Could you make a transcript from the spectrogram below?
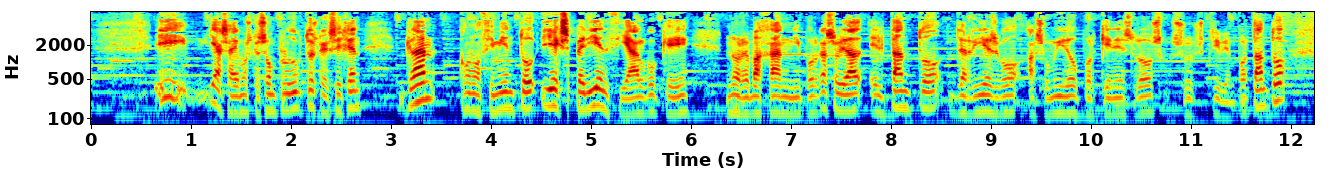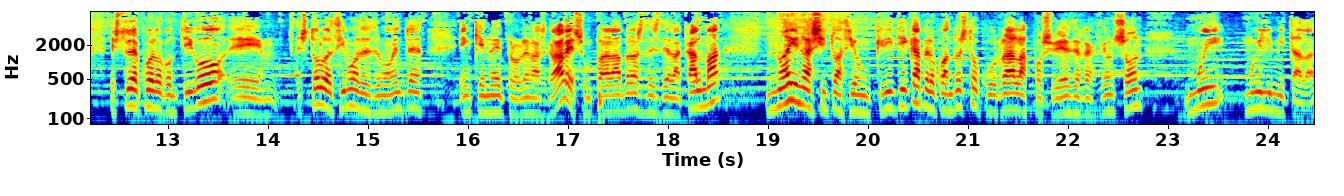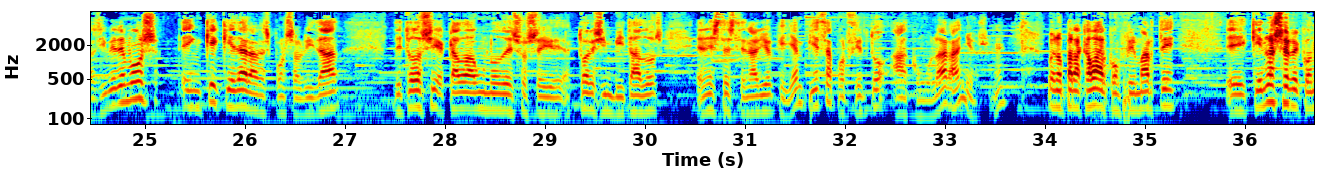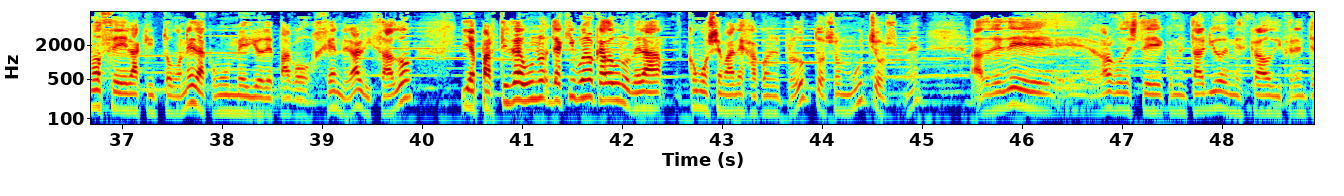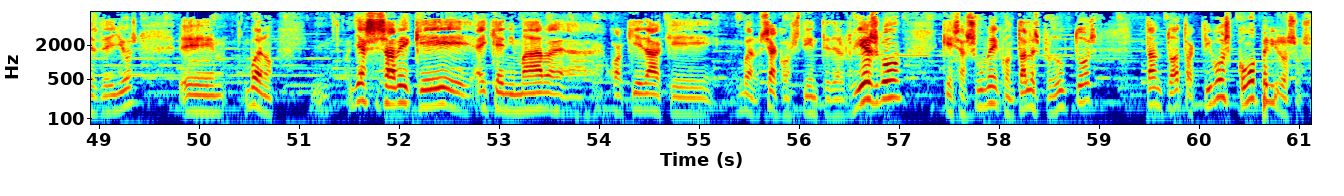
y ya sabemos que son productos que exigen gran conocimiento y experiencia, algo que no rebajan ni por casualidad el tanto de riesgo asumido por quienes los suscriben. Por tanto, estoy de acuerdo contigo, eh, esto lo decimos desde el momento en que no hay problemas graves, son palabras desde la calma, no hay una situación crítica, pero cuando esto ocurra las posibilidades de reacción son muy, muy limitadas. Y veremos en qué queda la responsabilidad de todos y cada uno de esos eh, actores invitados en este escenario que ya empieza, por cierto, a acumular años. ¿eh? Bueno, para acabar, confirmarte eh, que no se reconoce la criptomoneda como un medio de pago generalizado y a partir de, uno, de aquí, bueno, cada uno verá cómo se maneja con el producto. Son muchos. ¿eh? Adrede, a lo largo de este comentario he mezclado diferentes de ellos. bueno, ya se sabe que hay que animar a cualquiera que bueno, sea consciente del riesgo que se asume con tales productos tanto atractivos como peligrosos.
